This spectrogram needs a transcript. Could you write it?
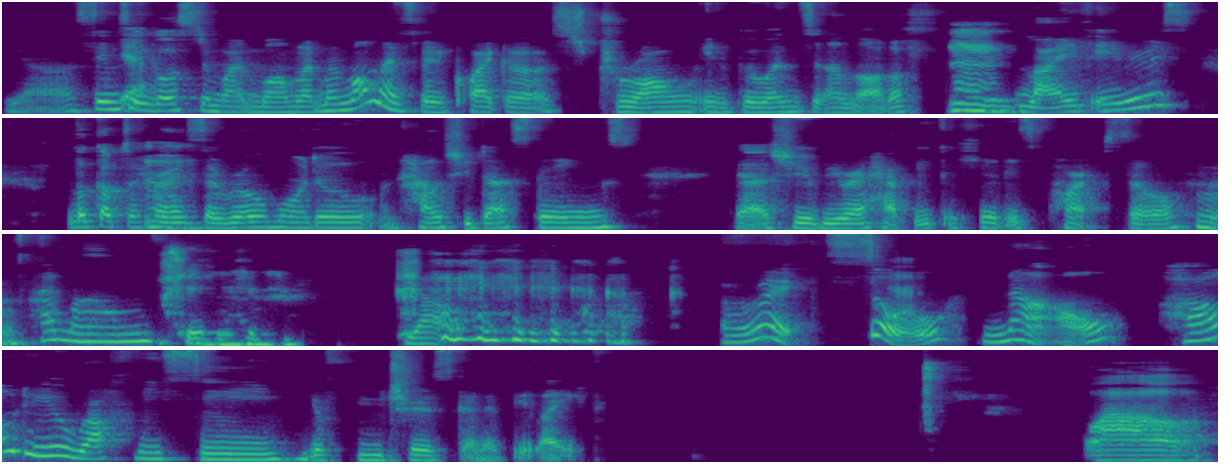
Yeah. Same thing Yeah. goes to my mom. Like my mom has been quite a strong influence in a lot of Mm. life areas. Look up to her Mm. as a role model on how she does things. Yeah, she'll be very happy to hear this part. So, hmm, hi mom. Yeah. All right. So now, how do you roughly see your future is going to be like? wow.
